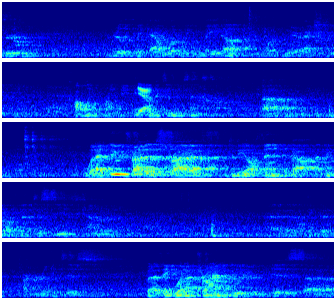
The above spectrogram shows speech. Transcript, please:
through and really pick out what we've made up and what we're actually calling from. if Yeah. that makes any sense. Uh, what I do try to strive to be authentic about, I think authenticity is kind of a I don't think that term really exists. But I think what I'm trying to do is uh,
